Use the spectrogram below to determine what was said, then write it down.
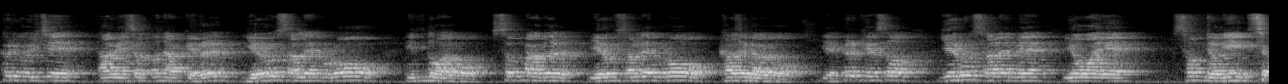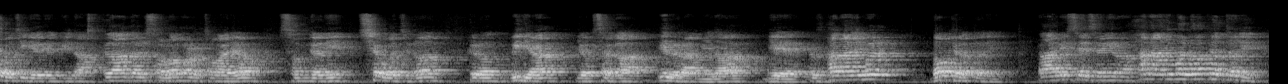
그리고 이제 다윗은 언약궤를 예루살렘으로 인도하고 성막을 예루살렘으로 가져가고 예 그렇게 해서 예루살렘의 여호와의 성전이 세워지게 됩니다. 그 아들 솔로몬을 통하여 성전이 세워지는 그런 위대한 역사가 일어납니다. 예, 그래서 하나님을 높였더니 다윗의 생애는 하나님을 높였더니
